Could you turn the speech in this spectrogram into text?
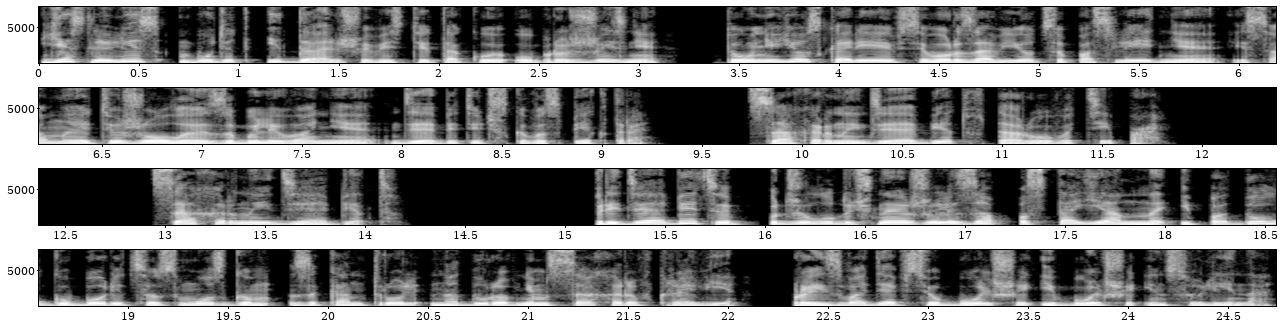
Если Лиз будет и дальше вести такой образ жизни, то у нее, скорее всего, разовьется последнее и самое тяжелое заболевание диабетического спектра – сахарный диабет второго типа. Сахарный диабет. При диабете поджелудочная железа постоянно и подолгу борется с мозгом за контроль над уровнем сахара в крови, производя все больше и больше инсулина.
